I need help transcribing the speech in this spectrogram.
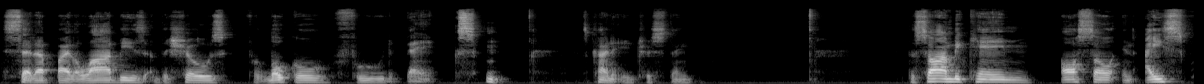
set up by the lobbies of the shows for local food banks. Hmm. It's kind of interesting. The song became also an ice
